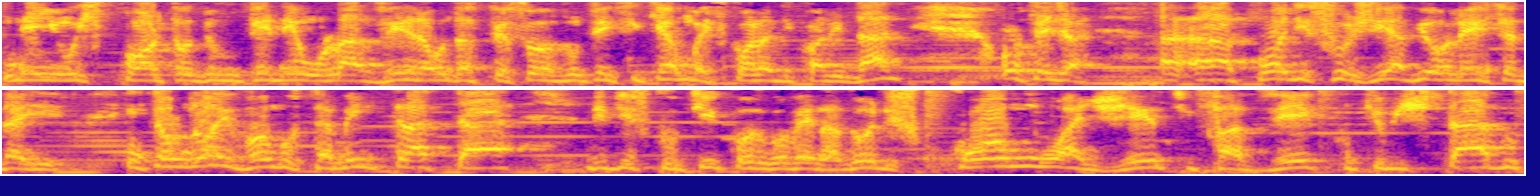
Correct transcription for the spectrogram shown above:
nenhum esporte, onde não tem nenhum lazer, onde as pessoas não têm sequer uma escola de qualidade. Ou seja, a, a, pode surgir a violência daí. Então nós vamos também tratar de discutir com os governadores como a gente fazer com que o Estado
